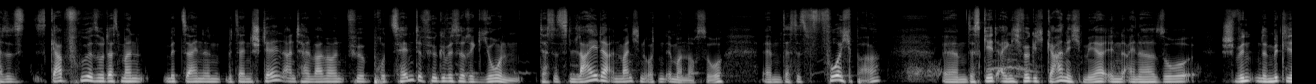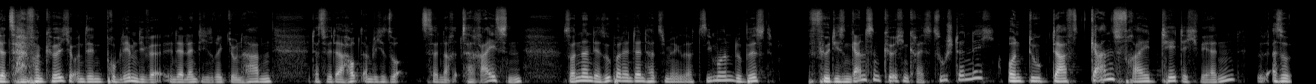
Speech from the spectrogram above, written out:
Also es, es, gab früher so, dass man mit seinen, mit seinen Stellenanteilen war man für Prozente für gewisse Regionen. Das ist leider an manchen Orten immer noch so. Ähm, das ist furchtbar. Ähm, das geht eigentlich wirklich gar nicht mehr in einer so schwindenden Mitgliederzahl von Kirche und den Problemen, die wir in der ländlichen Region haben, dass wir da Hauptamtliche so zerreißen. Sondern der Superintendent hat zu mir gesagt, Simon, du bist für diesen ganzen Kirchenkreis zuständig und du darfst ganz frei tätig werden. Also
